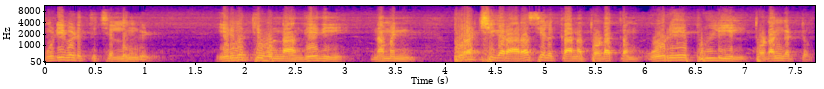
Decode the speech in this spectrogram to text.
முடிவெடுத்து செல்லுங்கள். இருபத்தி ஒன்னாம் தேதி நம்மன் புரட்சிகர அரசியலுக்கான தொடக்கம் ஒரே புள்ளியில் தொடங்கட்டும்.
